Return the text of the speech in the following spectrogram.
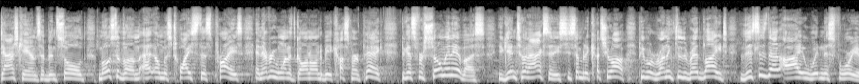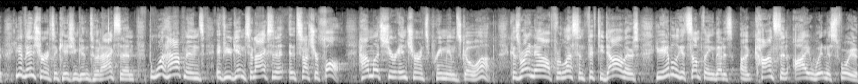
dash cams have been sold, most of them at almost twice this price, and every one has gone on to be a customer pick because for so many of us, you get into an accident, you see somebody cut you off, people running through the red light. This is that eyewitness for you. You have insurance in case you get into an accident, but what happens if you get into an accident and it's not your fault? How much your insurance premiums go up? Because right now, for less than $50, you're able to get something that is a constant eyewitness for you.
